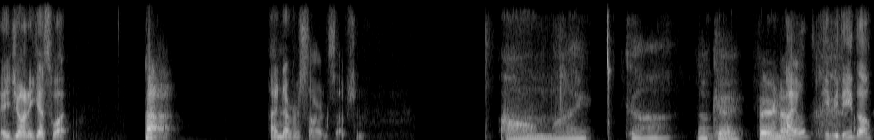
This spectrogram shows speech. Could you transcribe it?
Hey, Jonnie, guess what? Huh. I never saw Inception. Oh my god. Okay, fair enough. I own the DVD though.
